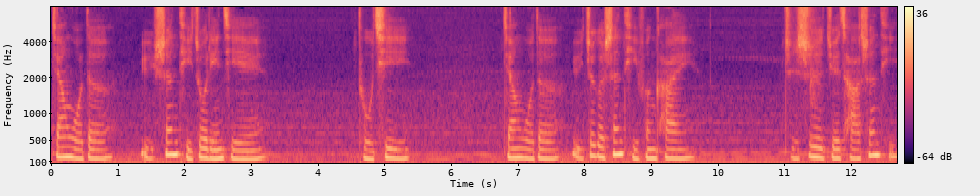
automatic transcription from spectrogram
将我的与身体做连结。吐气，将我的与这个身体分开。只是觉察身体，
